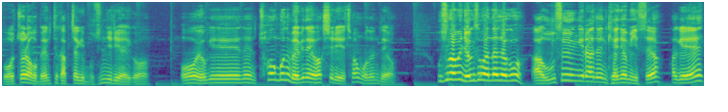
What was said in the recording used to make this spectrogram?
뭐 어쩌라고 멘트 갑자기 무슨 일이야, 이거. 어, 여기는 처음 보는 맵이네요, 확실히. 처음 오는데요. 우승하면 여기서 만나자고. 아 우승이라는 개념이 있어요? 하긴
